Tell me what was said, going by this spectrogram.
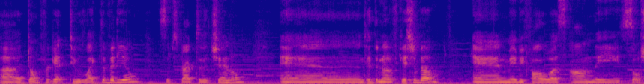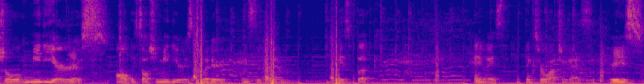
Uh, don't forget to like the video, subscribe to the channel, and hit the notification bell. And maybe follow us on the social medias. Yes. All the social medias Twitter, Instagram, Facebook. Anyways, thanks for watching, guys. Peace.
